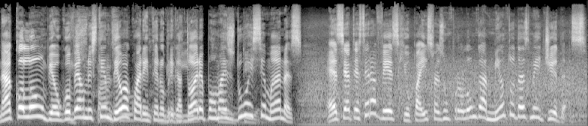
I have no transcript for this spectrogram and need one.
Na Colômbia, o governo estendeu a quarentena obrigatória por mais duas semanas. Essa é a terceira vez que o país faz um prolongamento das medidas.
